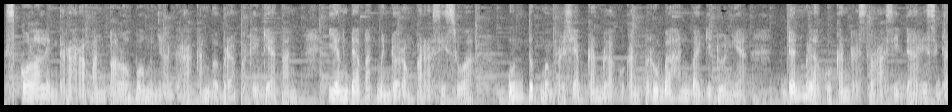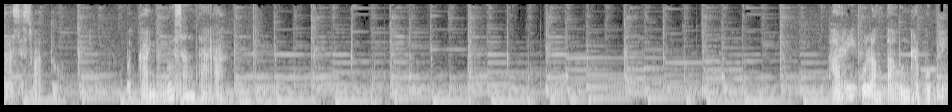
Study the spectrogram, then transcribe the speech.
Sekolah Lentera Harapan Palopo menyelenggarakan beberapa kegiatan yang dapat mendorong para siswa untuk mempersiapkan melakukan perubahan bagi dunia dan melakukan restorasi dari segala sesuatu. Pekan Nusantara. Hari Ulang Tahun Republik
